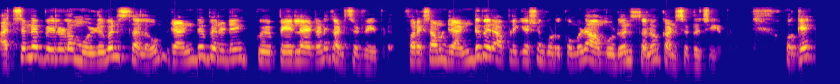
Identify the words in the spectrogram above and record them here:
അച്ഛന്റെ പേരിലുള്ള മുഴുവൻ സ്ഥലവും രണ്ടുപേരുടെയും പേരുടെയും പേരിലായിട്ടാണ് കൺസിഡർ ചെയ്യപ്പെടുക. ഫോർ എക്സാമ്പിൾ രണ്ട് പേര് ആപ്ലിക്കേഷൻ കൊടുക്കുമ്പോൾ ആ മുഴുവൻ സ്ഥലവും കൺസിഡർ ചെയ്യപ്പെടും. ഓക്കെ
